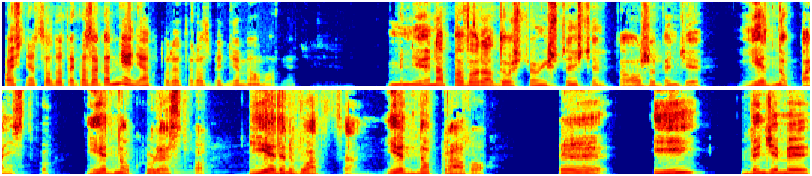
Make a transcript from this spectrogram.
właśnie co do tego zagadnienia, które teraz będziemy omawiać. Mnie napawa radością i szczęściem to, że będzie jedno państwo, jedno królestwo, jeden władca, jedno prawo e, i będziemy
